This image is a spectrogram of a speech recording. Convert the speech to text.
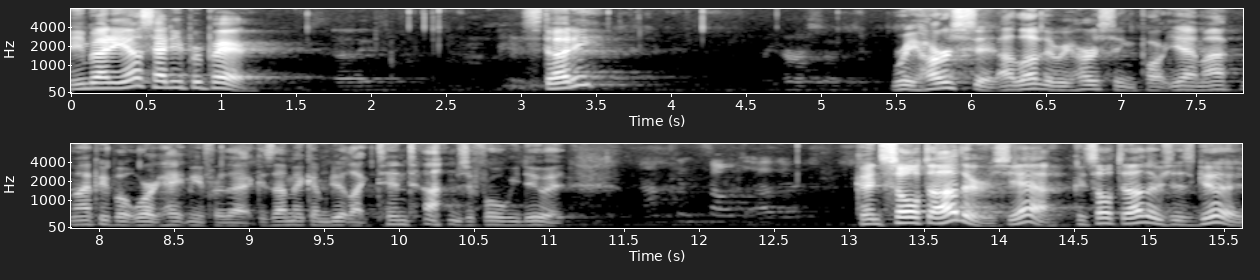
Anybody else? How do you prepare? Study? Study? Rehearse it. I love the rehearsing part. Yeah, my, my people at work hate me for that because I make them do it like 10 times before we do it. Consult others, yeah. Consult others is good.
